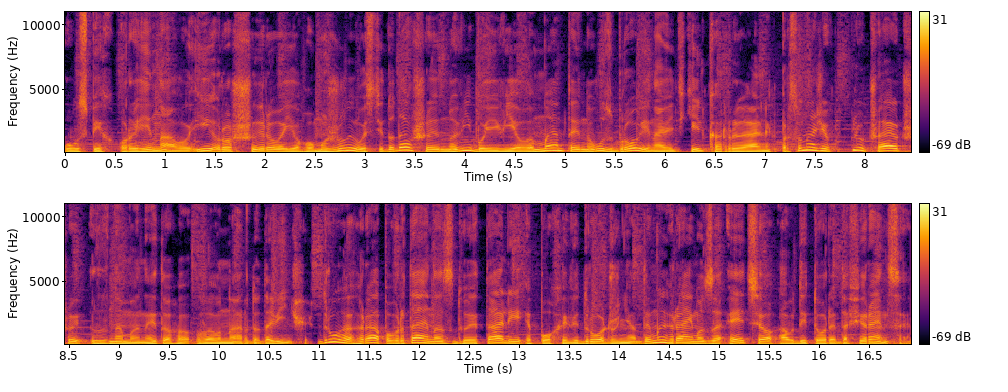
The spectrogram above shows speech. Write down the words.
успіх оригіналу і розширила його можливості, додавши нові бойові елементи, нову зброю і навіть кілька реальних персонажів, включаючи знаменитого Леонардо да Вінчі. Друга гра повертає нас до Італії епохи відродження, де ми граємо за Еціо Аудиторе да Фіренце,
